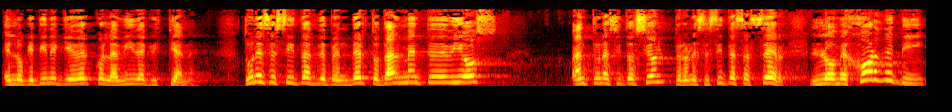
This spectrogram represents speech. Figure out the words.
en lo que tiene que ver con la vida cristiana. Tú necesitas depender totalmente de Dios ante una situación, pero necesitas hacer lo mejor de ti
